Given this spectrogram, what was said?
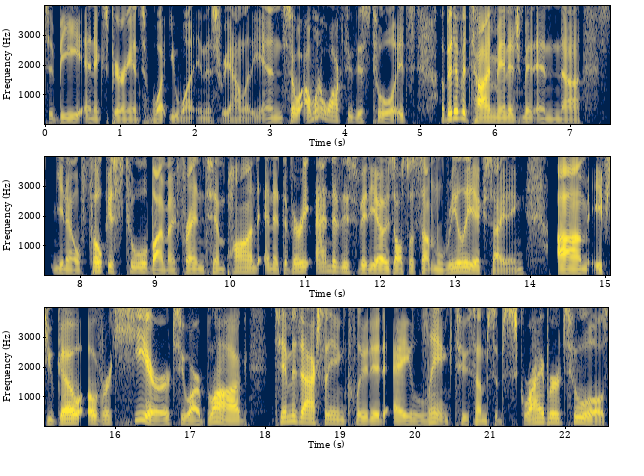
to be and experience what you want in this reality. And so I want to walk through this tool. It's a bit of a time management and uh, you know, focus tool by my friend Tim Pond. And at the very end of this video is also something really exciting. Um, if you go over here to our blog, Tim has actually included a link to some subscriber tools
